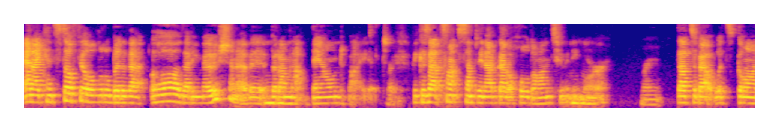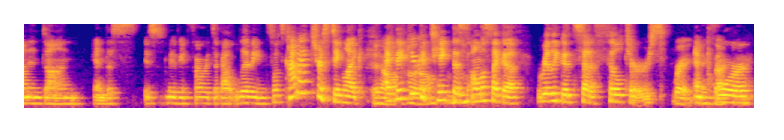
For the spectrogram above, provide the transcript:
and I can still feel a little bit of that, oh, that emotion of it, but Mhm. I'm not bound by it Right. because that's not something I've got to hold on to anymore. Right. That's about what's gone and done, and this is moving forward. It's about living. So it's kind of interesting. Like, It I think you could all- take this Mhm. almost like a really good set of filters, right and exactly. pour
